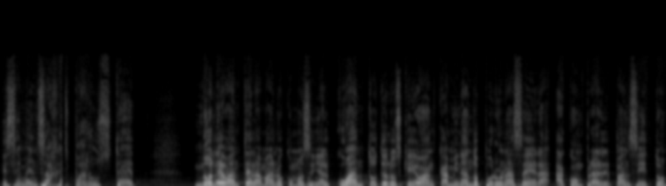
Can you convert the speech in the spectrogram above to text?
ese mensaje es para usted. No levante la mano como señal. ¿Cuántos de los que van caminando por una acera a comprar el pancito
